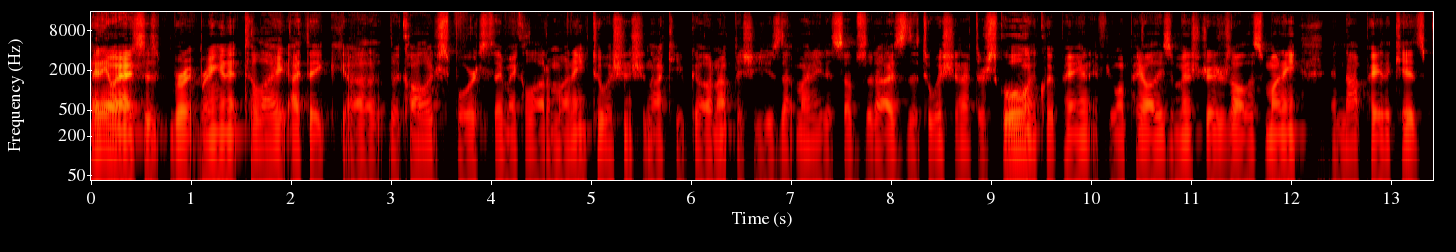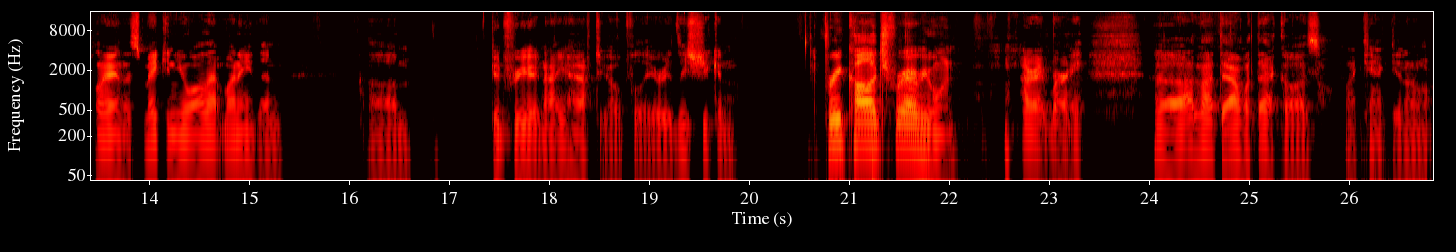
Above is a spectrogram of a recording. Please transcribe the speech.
Anyway, it's just bringing it to light. I think uh, the college sports they make a lot of money. Tuition should not keep going up. They should use that money to subsidize the tuition at their school and quit paying. If you want to pay all these administrators all this money and not pay the kids playing that's making you all that money, then um, good for you. Now you have to hopefully, or at least you can. Free college for everyone. All right, Bernie. Uh, I'm not down with that cause. I can't get on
